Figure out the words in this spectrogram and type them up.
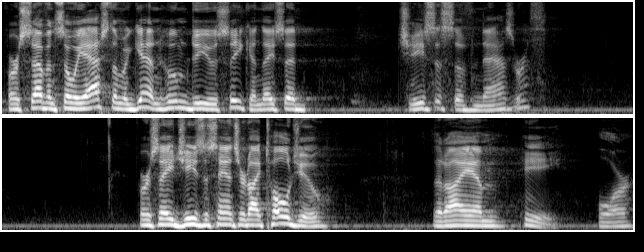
Verse 7 So he asked them again, Whom do you seek? And they said, Jesus of Nazareth. Verse 8 Jesus answered, I told you that I am he, or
